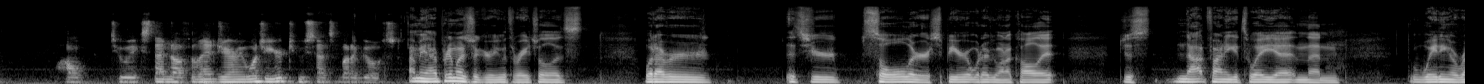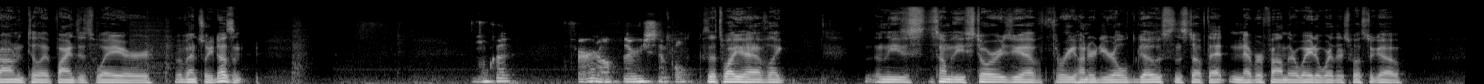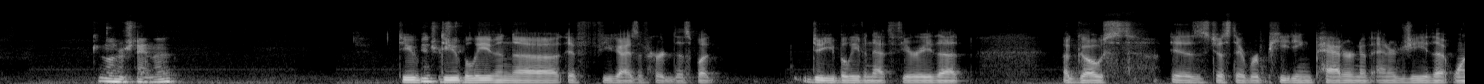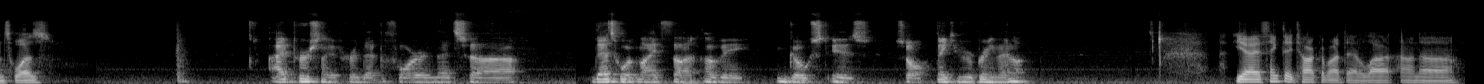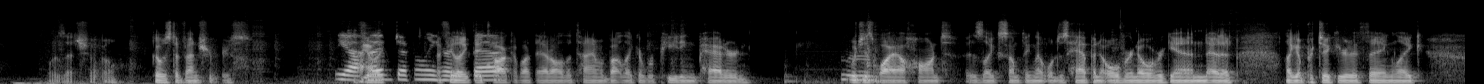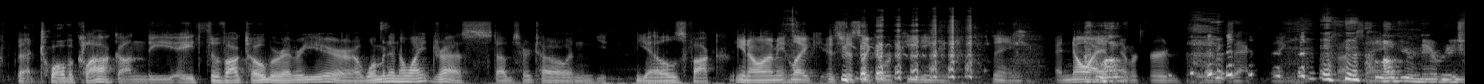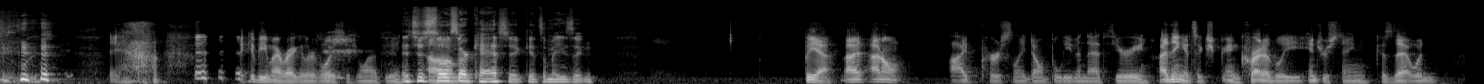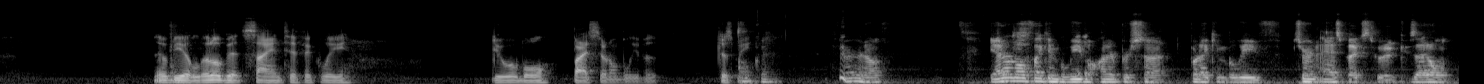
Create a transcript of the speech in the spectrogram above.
well, to extend off of that, Jeremy, what's your two cents about a ghost? I mean, I pretty much agree with Rachel. It's whatever it's your soul or spirit, whatever you want to call it, just not finding its way yet and then waiting around until it finds its way or eventually doesn't. Okay. Fair enough. Very simple. Cuz that's why you have like in these some of these stories you have 300-year-old ghosts and stuff that never found their way to where they're supposed to go. Can understand that. Do you do you believe in uh, if you guys have heard this, but do you believe in that theory that a ghost is just a repeating pattern of energy that once was? I personally have heard that before, and that's uh, that's what my thought of a ghost is. So thank you for bringing that up. Yeah, I think they talk about that a lot on uh, what is that show? Ghost Adventures. Yeah, I feel like- I've definitely I feel like they talk about that all the time about like a repeating pattern, which is Mm. why a haunt is like something that will just happen over and over again at a, like a particular thing. Like at 12 o'clock on the 8th of October every year, a woman in a white dress stubs her toe and yells "fuck." You know, what I mean, like it's just like a repeating thing. And no, I have love- never heard that exact thing. I'm I saying. love your narration. Voice. Yeah. it could be my regular voice if you want it to be. It's just so Um, sarcastic. It's amazing. but yeah, I, I don't I personally don't believe in that theory. I think it's ex- incredibly interesting because that would it would be a little bit scientifically doable, but I still don't believe it. Just me. Okay. Fair enough. Yeah, I don't know if I can believe 100%, but I can believe certain aspects to it because I don't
